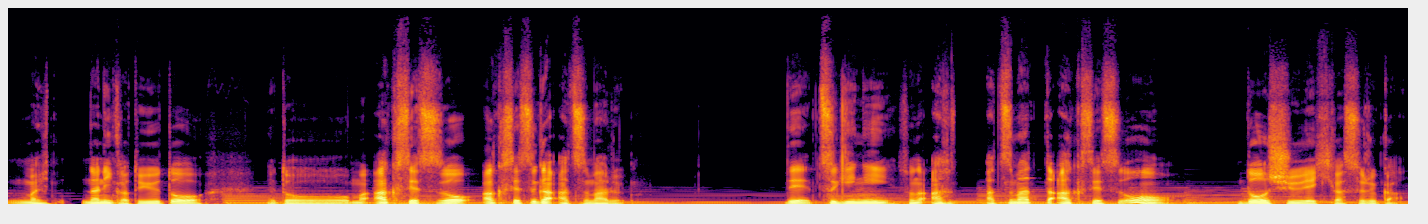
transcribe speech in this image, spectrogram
まあ、何かというと、えっとまあ、アクセスをアクセスが集まる。で次にその集まったアクセスをどう収益化するか。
